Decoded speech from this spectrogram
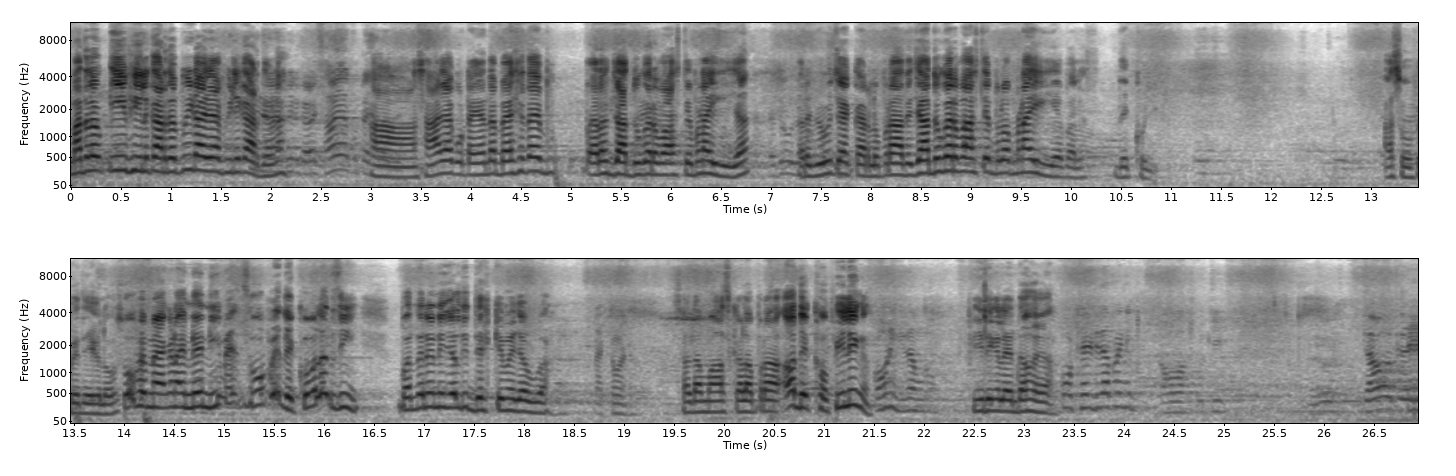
ਮਤਲਬ ਕੀ ਫੀਲ ਕਰਦੇ ਹੋ? ਪੀੜਾ ਜਿਹਾ ਫੀਲ ਕਰਦੇ ਹੋ ਨਾ ਹਾਂ ਸਾਂਝਾ ਕੁੱਟਿਆ ਜਾਂਦਾ। ਵੈਸੇ ਤਾਂ ਇਹ ਪੈਲਸ ਜਾਦੂਗਰ ਵਾਸਤੇ ਬਣਾਈ ਗਈ ਆ। ਰਿਵਿਊ ਚੈੱਕ ਕਰ ਲਓ ਭਰਾ ਦੇ। ਜਾਦੂਗਰ ਵਾਸਤੇ ਬਣਾਈ ਗਈ ਹੈ ਪੈਲਸ ਦੇਖੋ ਜੀ। ਆ ਸੋਫੇ ਦੇਖ ਲਓ। ਸੋਫੇ ਮੈਂ ਕਹਣਾ ਇੰਨੇ ਨਹੀਂ ਮੈਂ ਸੋਫੇ ਦੇਖੋ ਪਹਿਲਾਂ ਤੁਸੀਂ। ਬੰਦੇ ਨੇ ਇੰਨੀ ਜਲਦੀ ਦਿਖ ਕਿਵੇਂ ਜਾਊਗਾ? ਇੱਕ ਮਿੰਟ। ਸਾਡਾ ਮਾਸਕ ਵਾਲਾ ਭਰਾ ਆ ਦੇਖੋ ਫੀਲਿੰਗ ਨਹੀਂ ਜਿਹਦਾ ਫੀਲਿੰਗ ਲੈਂਦਾ ਹੋਇਆ। ਕੋਠੇ ਦਾ ਆਪਣੀ ਉੱਚੀ। ਜਾਓ ਤੇ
